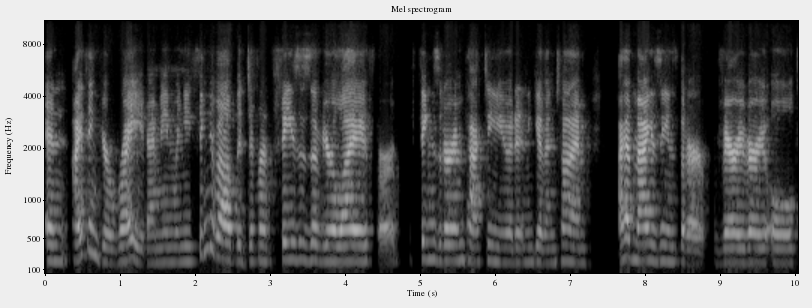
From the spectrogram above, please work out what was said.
And I think you're right. I mean, when you think about the different phases of your life or things that are impacting you at any given time, I have magazines that are very, very old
